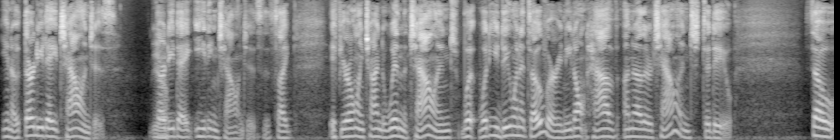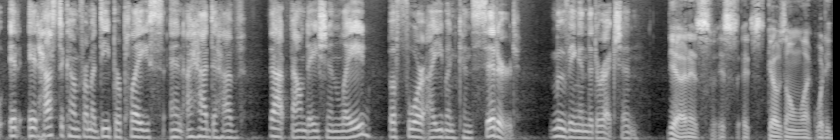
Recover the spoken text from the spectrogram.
you know, 30 day challenges, yep. 30 day eating challenges. It's like, if you're only trying to win the challenge, what, what do you do when it's over and you don't have another challenge to do? So it, it has to come from a deeper place. And I had to have that foundation laid before I even considered moving in the direction yeah, and it's it's it goes on like what he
